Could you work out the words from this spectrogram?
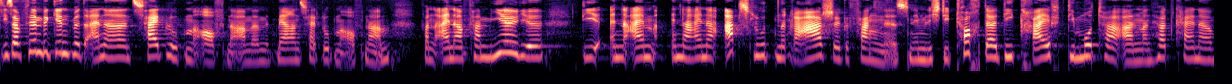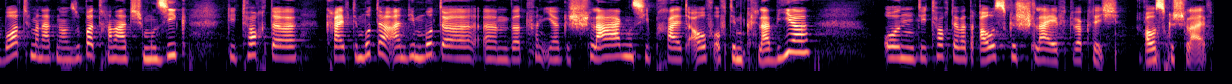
dieser Film beginnt mit einer Zeitlupenaufnahme, mit mehreren Zeitlupenaufnahmen von einer Familie, die in, einem, in einer absoluten Rage gefangen ist. Nämlich die Tochter, die greift die Mutter an. Man hört keine Worte, man hat noch super dramatische Musik. Die Tochter greift die Mutter an, die Mutter ähm, wird von ihr geschlagen, sie prallt auf auf dem Klavier und die Tochter wird rausgeschleift, wirklich rausgeschleift.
